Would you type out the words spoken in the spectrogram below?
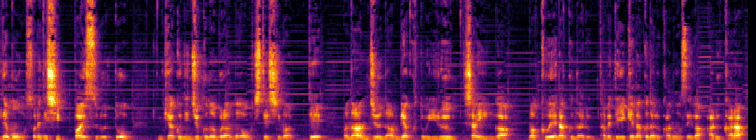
でもそれで失敗すると逆に塾のブランドが落ちてしまって、まあ、何十何百といる社員が、まあ、食えなくなる食べていけなくなる可能性があるから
